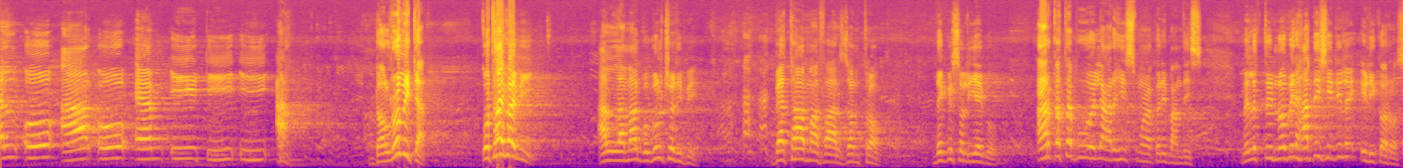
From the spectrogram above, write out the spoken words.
L O R O M E T E R dolorimeter. কোথায় পাবি? আল্লামা গুগল শরীফে। ব্যথা মাফার যন্ত্র। দেখবি চলি যাইব আর কথা বউ হইলে আর হিস মরা করে বান্ধিস। বলে, তুই নবীর হাদিস ইডিল ইডি করস।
